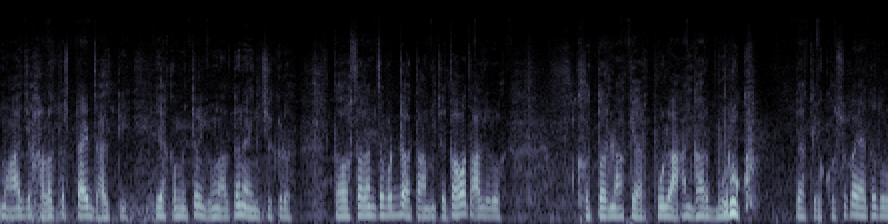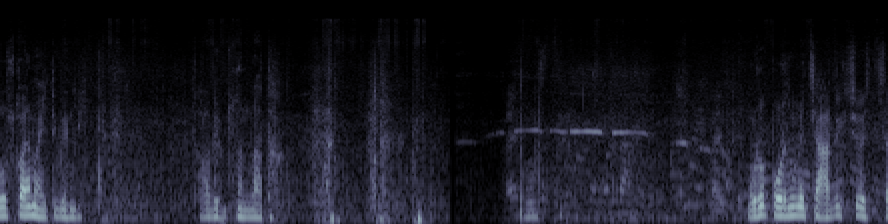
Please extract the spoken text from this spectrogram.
माझी हालतच टाईट झालती. एका मित्र घेऊन आलतो ना यांच्याकडं. तेव्हा सरांचा बड्डे होता आमच्या तेव्हाच आलेलो. खतरनाक यार पुला अंधार बुरुक. त्यात हे कसं काय येतात रोज काय माहिती भेंडी. चला भेटू त्यांना आता. गुरु पौर्णिमेच्या हार्दिक शुभेच्छा.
